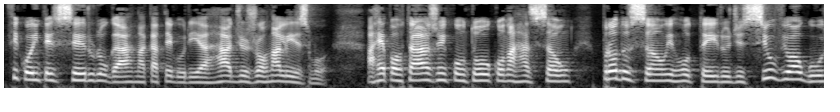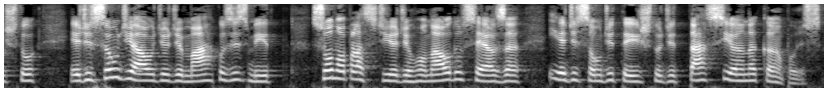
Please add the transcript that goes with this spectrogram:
ficou em terceiro lugar na categoria Rádio Jornalismo. A reportagem contou com narração, produção e roteiro de Silvio Augusto, edição de áudio de Marcos Smith, sonoplastia de Ronaldo César e edição de texto de Tarciana Campos.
